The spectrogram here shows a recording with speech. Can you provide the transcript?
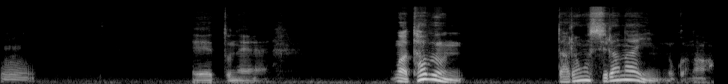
うん。えっとね、まあ多分、誰も知らないのかな。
